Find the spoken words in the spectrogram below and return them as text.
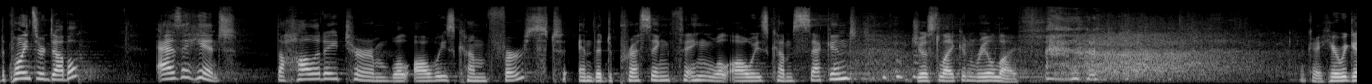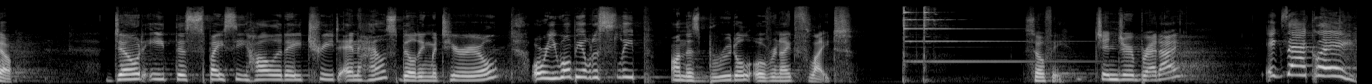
the points are double. As a hint, the holiday term will always come first, and the depressing thing will always come second, just like in real life. Okay, here we go. Don't eat this spicy holiday treat and house building material, or you won't be able to sleep on this brutal overnight flight. Sophie. Gingerbread eye? Exactly!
